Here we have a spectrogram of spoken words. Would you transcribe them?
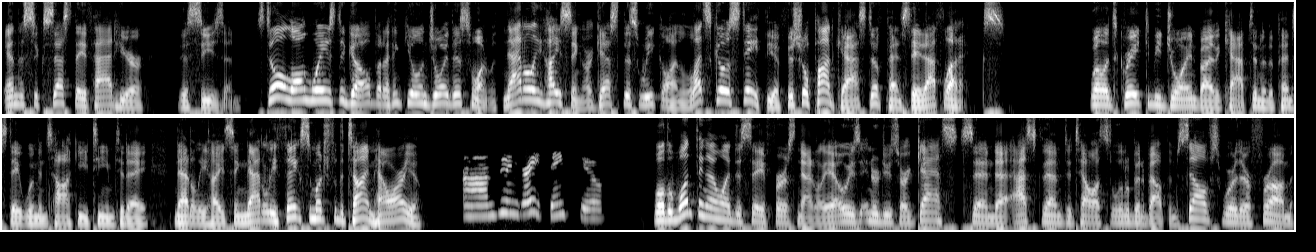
and the success they've had here this season. Still a long ways to go, but I think you'll enjoy this one with Natalie Heising, our guest this week on Let's Go State, the official podcast of Penn State Athletics. Well, it's great to be joined by the captain of the Penn State women's hockey team today, Natalie Heising. Natalie, thanks so much for the time. How are you? I'm doing great. Thank you. Well, the one thing I wanted to say first, Natalie, I always introduce our guests and uh, ask them to tell us a little bit about themselves, where they're from.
